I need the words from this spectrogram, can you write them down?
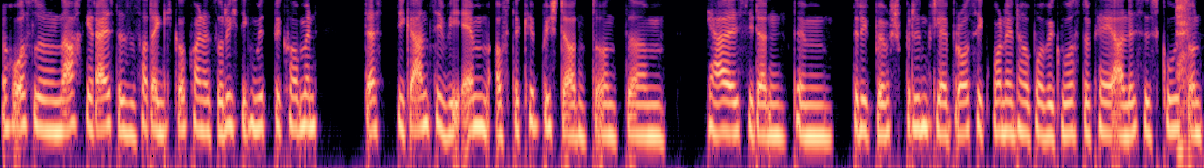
nach Oslo und nachgereist. Also es hat eigentlich gar keiner so richtig mitbekommen, dass die ganze WM auf der Kippe stand. Und ähm, ja, als ich dann beim, direkt beim Sprint gleich Bronze gewonnen habe, habe ich gewusst, okay, alles ist gut. Und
